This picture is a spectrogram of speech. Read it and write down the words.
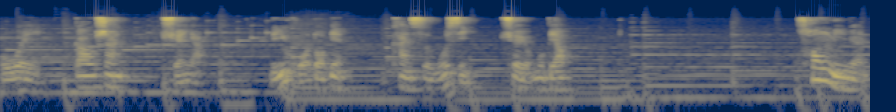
不畏高山悬崖，灵活多变，看似无形却有目标。聪明人、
